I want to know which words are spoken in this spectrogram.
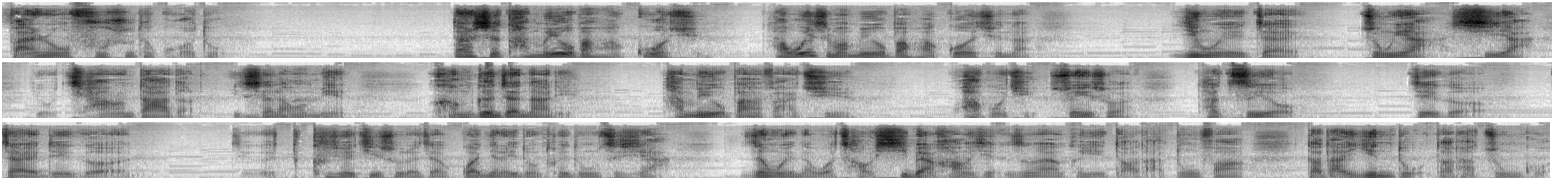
繁荣富庶的国度，但是他没有办法过去。他为什么没有办法过去呢？因为在中亚、西亚有强大的伊斯兰文明横亘在那里，他没有办法去跨过去。所以说，他只有这个在这个这个科学技术的这关键的一种推动之下，认为呢，我朝西边航行仍然可以到达东方，到达印度，到达中国。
